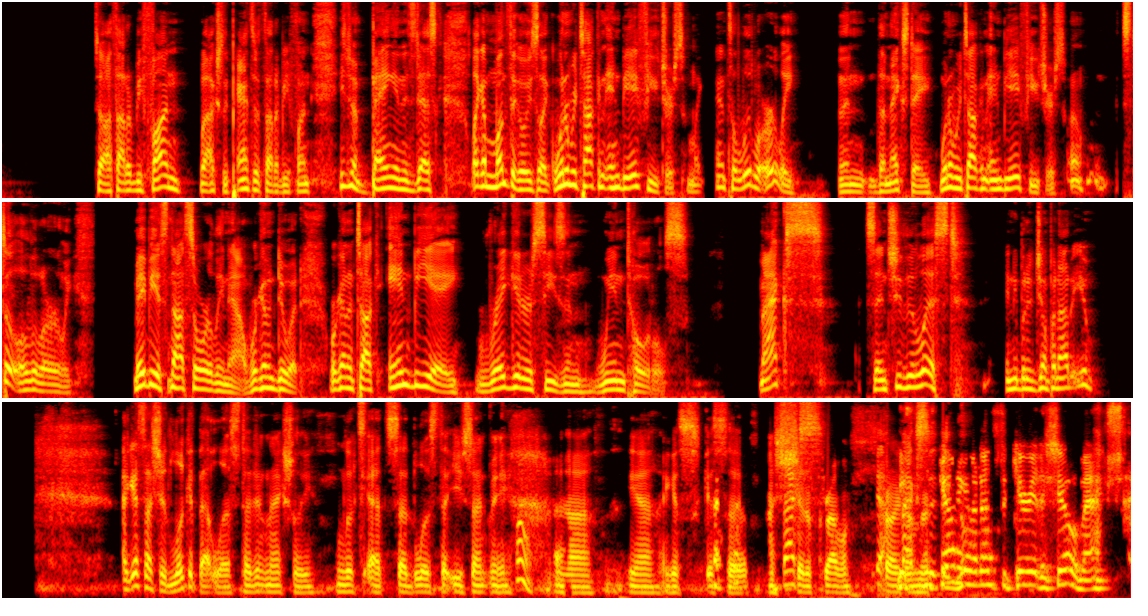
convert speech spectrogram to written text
So I thought it'd be fun. Well, actually, Panther thought it'd be fun. He's been banging his desk like a month ago. He's like, "When are we talking NBA futures?" I'm like, "It's a little early." And then the next day, "When are we talking NBA futures?" Well, it's still a little early. Maybe it's not so early now. We're to do it. We're to talk NBA regular season win totals. Max sent you the list. Anybody jumping out at you? I guess I should look at that list. I didn't actually look at said list that you sent me. Oh. Uh, yeah, I guess guess uh, I should have probably. Yeah, probably Max- that. Counting on us to carry the show, Max.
